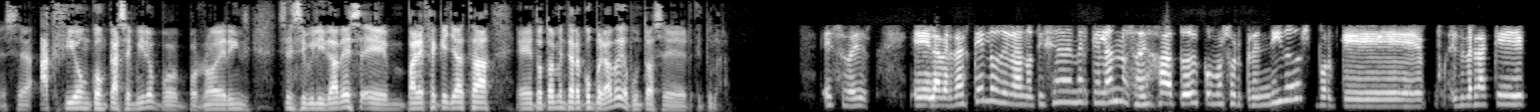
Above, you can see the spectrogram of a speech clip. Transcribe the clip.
esa acción con Casemiro, por, por no haber insensibilidades, eh, parece que ya está totalmente recuperado y a punto a ser titular. Eso es. Eh, la verdad es que lo de la noticia de Merkeland nos ha dejado a todos como sorprendidos porque es verdad que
